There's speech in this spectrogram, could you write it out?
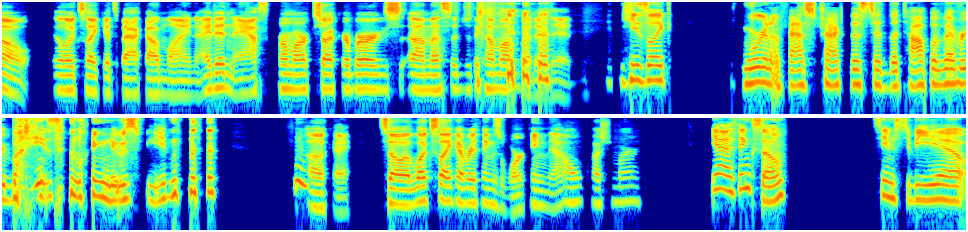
oh it looks like it's back online i didn't ask for mark zuckerberg's uh, message to come up but it did He's like, we're gonna fast track this to the top of everybody's like news feed. okay so it looks like everything's working now question mark Yeah, I think so. Seems to be uh,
